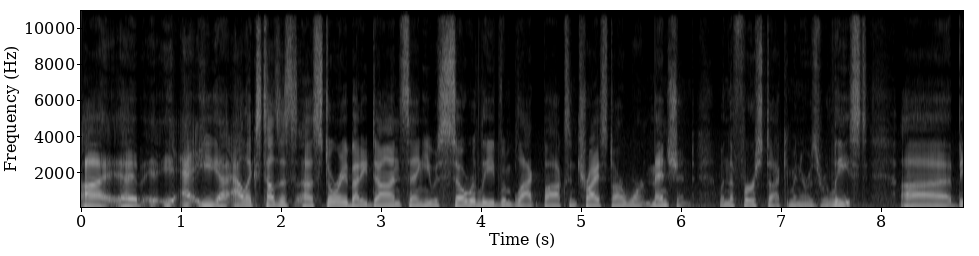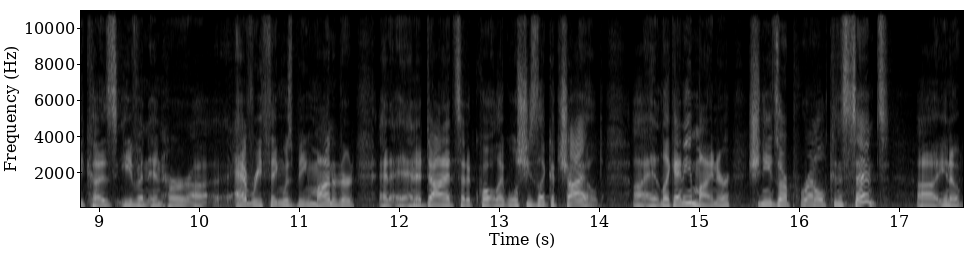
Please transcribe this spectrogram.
Uh, he, uh, Alex tells us a story about Idan saying he was so relieved when Black Box and TriStar weren't mentioned when the first documentary was released, uh, because even in her, uh, everything was being monitored. And, and had said a quote like, "Well, she's like a child, uh, and like any minor, she needs our parental consent." Uh, you know,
